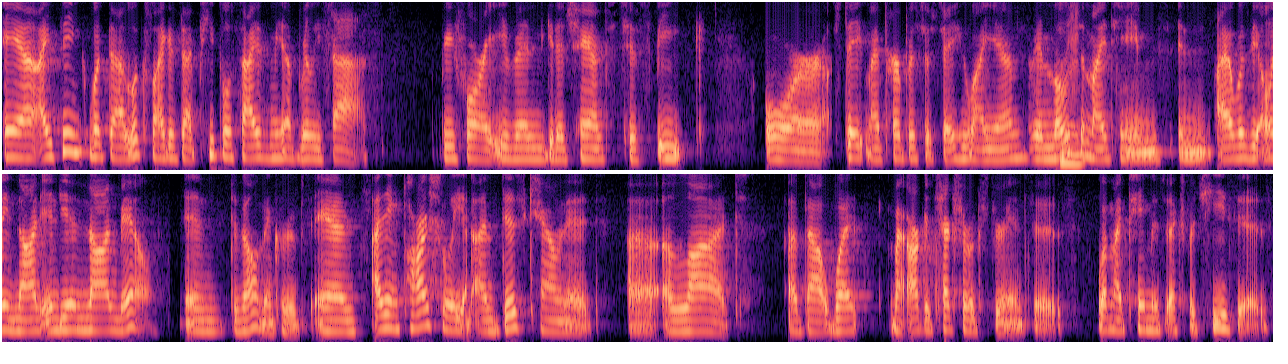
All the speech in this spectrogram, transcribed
And I think what that looks like is that people size me up really fast before I even get a chance to speak or state my purpose or say who I am. In most right. of my teams, and I was the only non Indian, non male in development groups. And I think partially I'm discounted uh, a lot about what my architectural experience is, what my payments expertise is,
